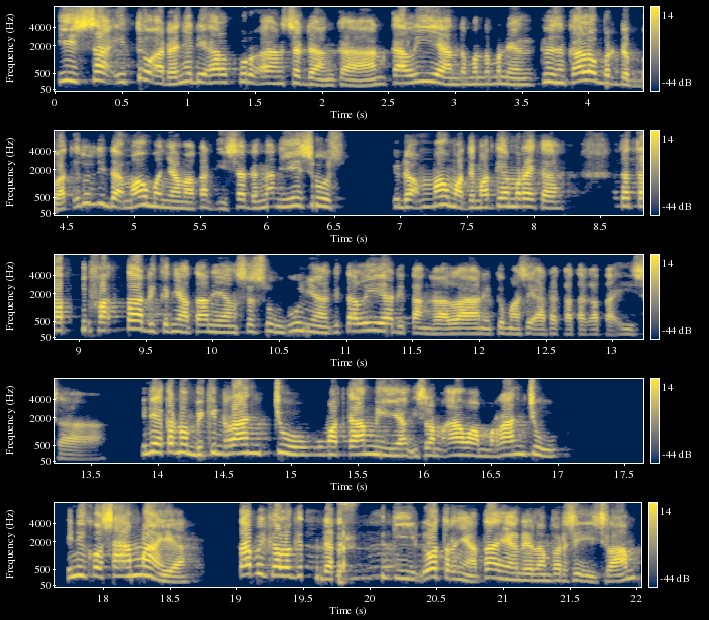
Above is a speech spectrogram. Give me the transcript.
Isa itu adanya di Al-Quran. Sedangkan kalian teman-teman yang Kristen kalau berdebat itu tidak mau menyamakan Isa dengan Yesus. Tidak mau mati-matian mereka. Tetapi fakta di kenyataan yang sesungguhnya kita lihat di tanggalan itu masih ada kata-kata Isa. Ini akan membuat rancu umat kami yang Islam awam, rancu. Ini kok sama ya? Tapi kalau kita dalam lagi, oh ternyata yang dalam versi Islam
